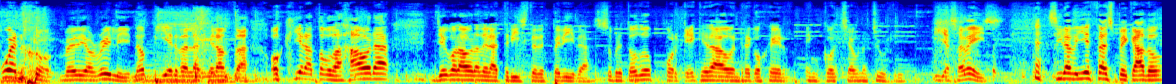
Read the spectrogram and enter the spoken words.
Bueno, medio really, no pierdan la esperanza. Os quiero a todas. Ahora llegó la hora de la triste despedida. Sobre todo porque he quedado en recoger en coche a una churri. Y ya sabéis, si la belleza es pecado,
